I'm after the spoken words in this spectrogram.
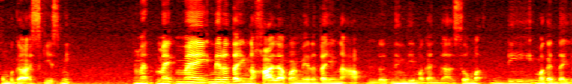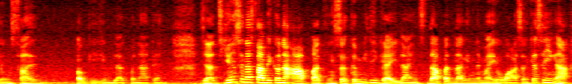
kumbaga, excuse me, may, may, meron tayong nakalap or meron tayong na-upload na hindi maganda. So, ma, hindi maganda yung sa pagiging vlog po natin. Diyan, yung sinasabi ko na apat, yung sa community guidelines, dapat naging na maiwasan. Kasi nga,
